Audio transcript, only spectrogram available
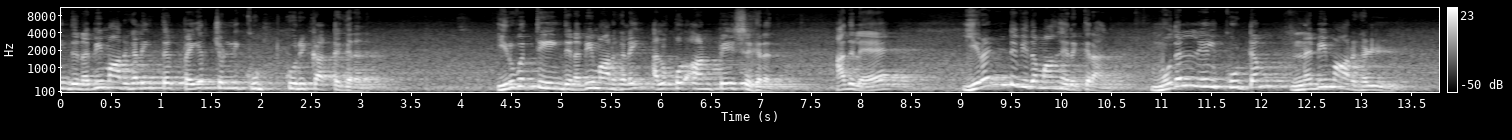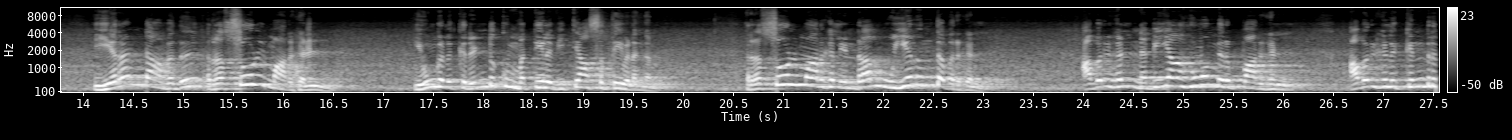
ஐந்து நபிமார்களை பெயர் சொல்லி கூறி காட்டுகிறது. இருபத்தி ஐந்து நபிமார்களை அல் குர்ஆன் பேசுகிறது. அதில் இரண்டு விதமாக இருக்கிறாங்க. முதலில் கூட்டம் நபிமார்கள் இரண்டாவது ரசூல்மார்கள். இவங்களுக்கு ரெண்டுக்கும் மத்தியில் வித்தியாசத்தை விளங்கணும். ரசூல்மார்கள் என்றால் உயர்ந்தவர்கள். அவர்கள் நபியாகவும் இருப்பார்கள். அவர்களுக்கென்று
